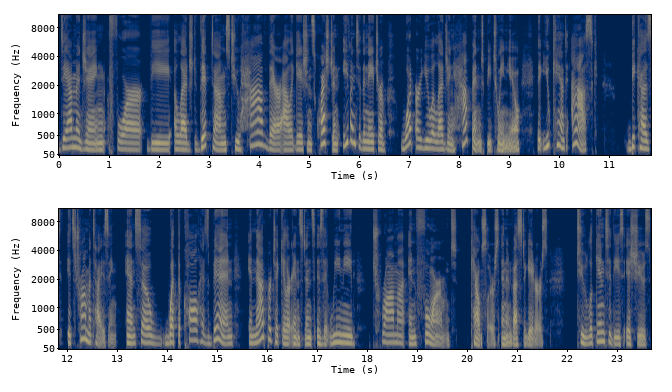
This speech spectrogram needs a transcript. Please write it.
damaging for the alleged victims to have their allegations questioned, even to the nature of what are you alleging happened between you, that you can't ask because it's traumatizing. And so, what the call has been in that particular instance is that we need trauma informed counselors and investigators to look into these issues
